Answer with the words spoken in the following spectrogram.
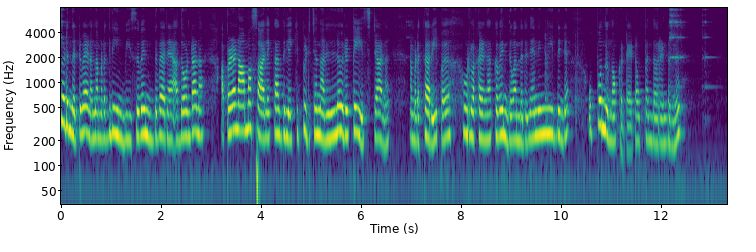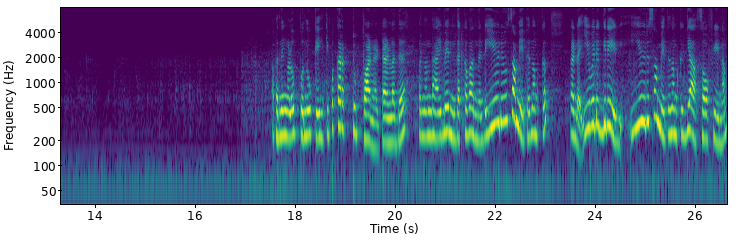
കിടന്നിട്ട് വേണം നമ്മുടെ ഗ്രീൻ പീസ് വെന്ത് വരാൻ. അതുകൊണ്ടാണ് അപ്പോഴാണ് ആ മസാലയൊക്കെ അതിലേക്ക് പിടിച്ച നല്ലൊരു ടേസ്റ്റാണ് നമ്മുടെ കറി. ഇപ്പോൾ ഉരുളക്കിഴങ്ങൊക്കെ വെന്ത് വന്നിട്ട് ഞാൻ ഇനി ഇതിന്റെ ഉപ്പൊന്ന് നോക്കട്ടെ കേട്ടോ. ഉപ്പ് എന്തോരണ്ടെന്ന് അപ്പം നിങ്ങൾ ഉപ്പ് നോക്കി. എനിക്കിപ്പോൾ കറക്റ്റ് ഉപ്പാണ് കേട്ടോ ഉള്ളത്. അപ്പം നന്നായി വെന്തൊക്കെ വന്നിട്ട് ഈ ഒരു സമയത്ത് നമുക്ക് കണ്ട ഈ ഒരു ഗ്രേവി ഈ ഒരു സമയത്ത് നമുക്ക് ഗ്യാസ് ഓഫ് ചെയ്യണം.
